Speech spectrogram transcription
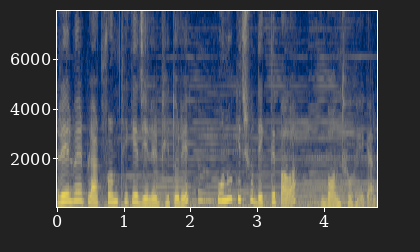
রেলওয়ের প্ল্যাটফর্ম থেকে জেলের ভিতরে কোনো কিছু দেখতে পাওয়া বন্ধ হয়ে গেল।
